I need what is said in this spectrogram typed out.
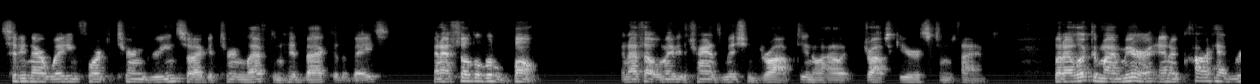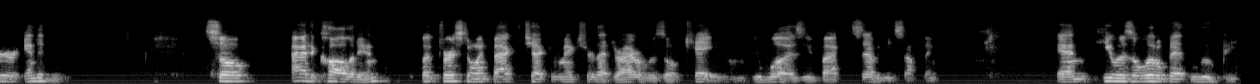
sitting there waiting for it to turn green so I could turn left and head back to the base. And I felt a little bump. And I thought, well, maybe the transmission dropped, you know, how it drops gears sometimes. But I looked in my mirror and a car had rear ended me. So I had to call it in. But first, I went back to check and make sure that driver was okay. He was. He was about 70 something. And he was a little bit loopy.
